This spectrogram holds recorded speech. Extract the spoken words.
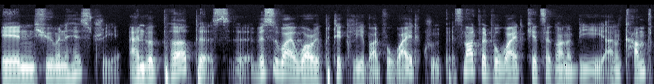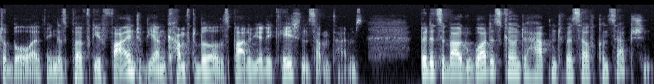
in human history. And the purpose, uh, this is why I worry particularly about the white group. It's not that the white kids are going to be uncomfortable. I think it's perfectly fine to be uncomfortable as part of your education sometimes. But it's about what is going to happen to their self conception.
